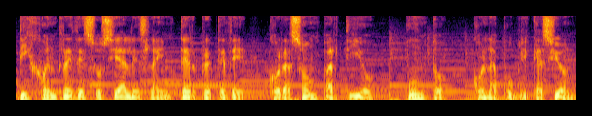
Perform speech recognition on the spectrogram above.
dijo en redes sociales la intérprete de Corazón Partido, punto, con la publicación,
